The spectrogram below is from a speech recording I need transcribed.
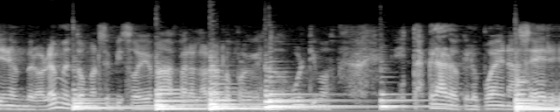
tienen problema en tomarse episodios más para alargarlos porque estos últimos está claro que lo pueden hacer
